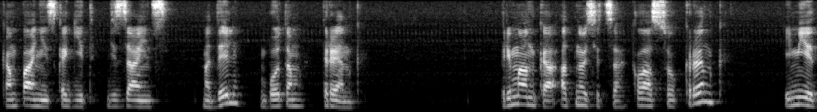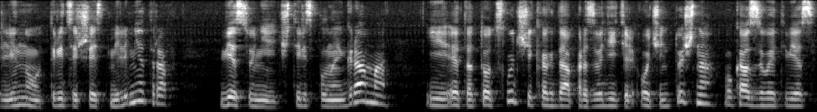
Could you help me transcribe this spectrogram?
компании Skagit Designs модель Bottom Trank. Приманка относится к классу Crank, имеет длину 36 мм, вес у ней 4,5 грамма, и это тот случай, когда производитель очень точно указывает вес.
